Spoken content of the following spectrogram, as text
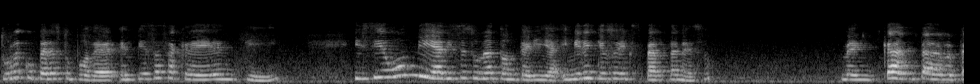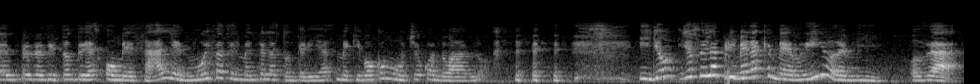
tú recuperas tu poder, empiezas a creer en ti. Y si un día dices una tontería, y miren que yo soy experta en eso, me encanta de repente decir tonterías, o me salen muy fácilmente las tonterías, me equivoco mucho cuando hablo. y yo, yo soy la primera que me río de mí. O sea,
